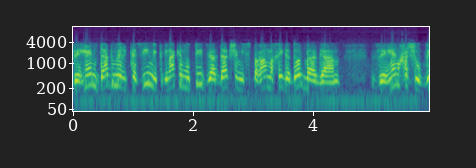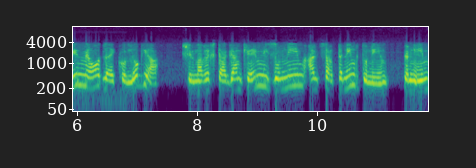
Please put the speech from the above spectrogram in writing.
והם דג מרכזי מבחינה כמותית, זה הדג שמספרם הכי גדול באגם, והם חשובים מאוד לאקולוגיה של מערכת האגם, כי הם ניזונים על סרטנים קטנים, קטנים,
